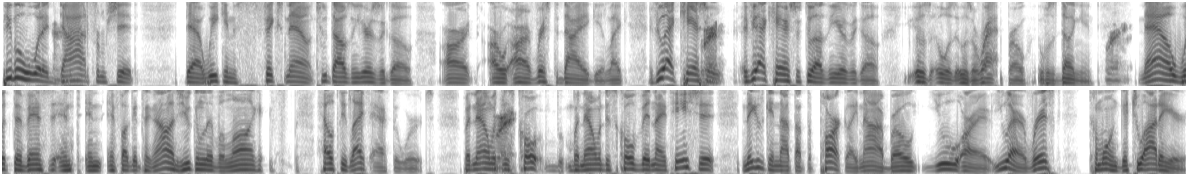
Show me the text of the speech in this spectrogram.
People who would have died from shit that we can fix now two thousand years ago are, are are at risk to die again. Like if you had cancer, Right. if you had cancer two thousand years ago, it was it was it was a wrap, bro. It was done in. Right. Now with the advances in, in, in fucking technology, you can live a long, healthy life afterwards. But now with this co- but now with this COVID nineteen shit, niggas get knocked out the park. Like, nah, bro, you are you are at risk. Come on, get you out of here.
